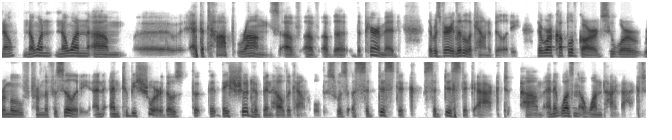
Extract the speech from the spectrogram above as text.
know, no one no one um, uh, at the top rungs of, of, of the, the pyramid, there was very little accountability. There were a couple of guards who were removed from the facility, and and to be sure, those th- they should have been held accountable. This was a sadistic sadistic act, um, and it wasn't a one time act,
